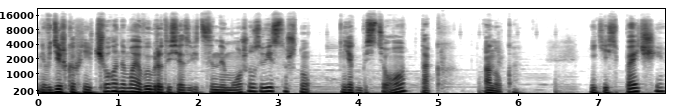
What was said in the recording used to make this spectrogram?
В діжках нічого немає, вибратися звідси не можу, звісно ж. Ну, як без цього. Так. А ну-ка. Якісь печі.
